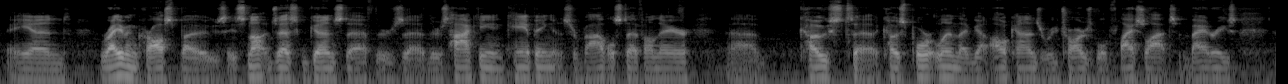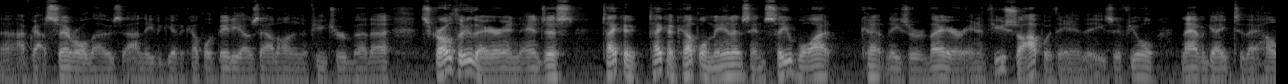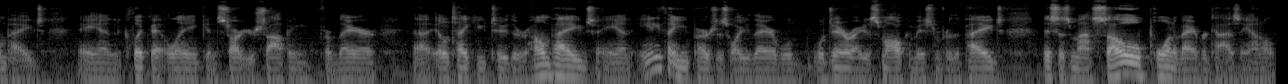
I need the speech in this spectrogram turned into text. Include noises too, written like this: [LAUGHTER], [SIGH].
and Ravin crossbows. It's not just gun stuff. There's uh, there's hiking and camping and survival stuff on there. Uh, Coast uh, Coast Portland. They've got all kinds of rechargeable flashlights and batteries. Uh, I've got several of those. I need to get a couple of videos out on in the future. But uh, scroll through there and, and just take a take a couple minutes and see what companies are there. And if you shop with any of these, if you'll navigate to that homepage and click that link and start your shopping from there, uh, it'll take you to their homepage and anything you purchase while you're there will, will generate a small commission for the page. This is my sole point of advertising. I don't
